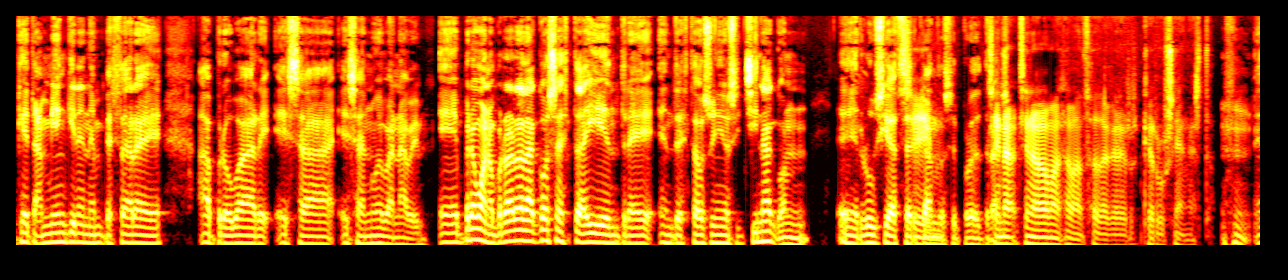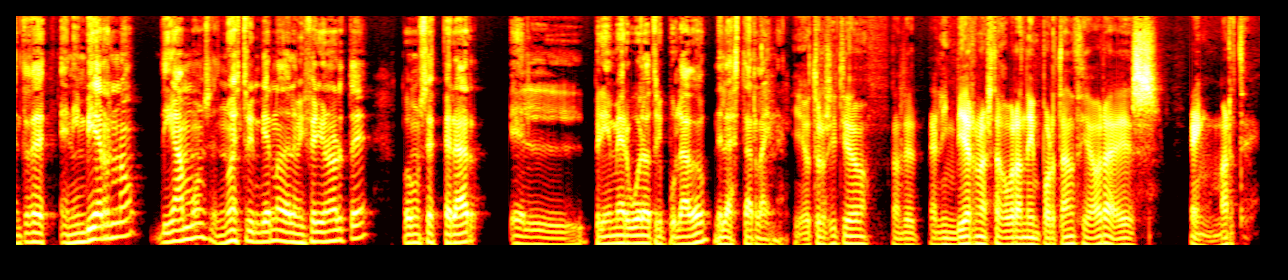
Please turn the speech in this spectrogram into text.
que también quieren empezar a, a probar esa, esa nueva nave. Eh, pero bueno, por ahora la cosa está ahí entre, entre Estados Unidos y China, con eh, Rusia acercándose por detrás. China, China va más avanzada que, que Rusia en esto. Entonces, en invierno, digamos, en nuestro invierno del hemisferio norte, podemos esperar el primer vuelo tripulado de la Starliner. Y otro sitio donde el invierno está cobrando importancia ahora es en Marte.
